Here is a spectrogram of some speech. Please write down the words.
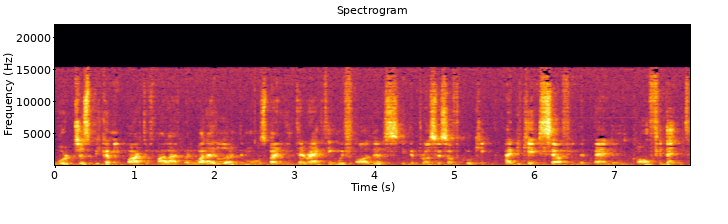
were just becoming part of my life. But what I learned the most by interacting with others in the process of cooking, I became self-independent, confident,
